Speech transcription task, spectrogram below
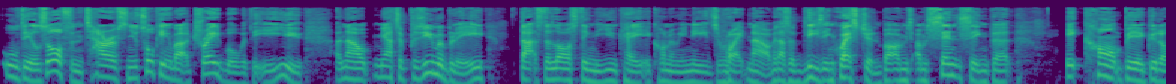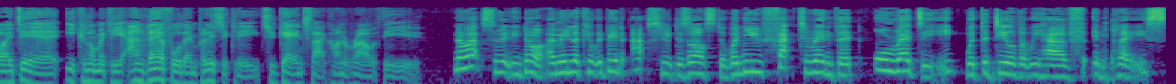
all deals off and tariffs, and you're talking about a trade war with the EU. And now, Miatta, presumably, that's the last thing the UK economy needs right now. I mean, that's a leading question, but I'm, I'm sensing that it can't be a good idea economically and therefore then politically to get into that kind of row with the EU. No, absolutely not. I mean, look, it would be an absolute disaster when you factor in that already with the deal that we have in place,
